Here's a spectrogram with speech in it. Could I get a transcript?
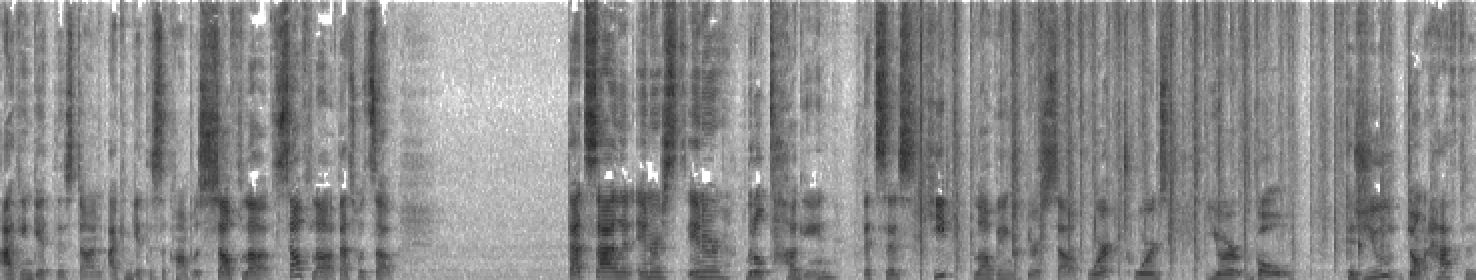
I can get this done. I can get this accomplished. Self love. Self love. That's what's up. That silent inner, inner little tugging that says keep loving yourself work towards your goal because you don't have to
